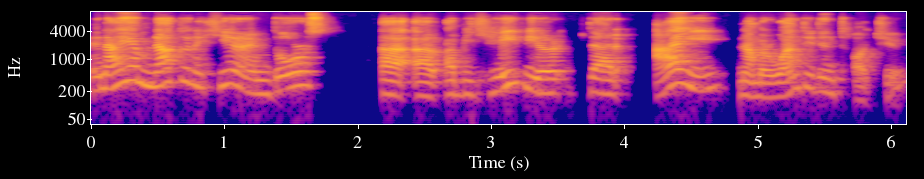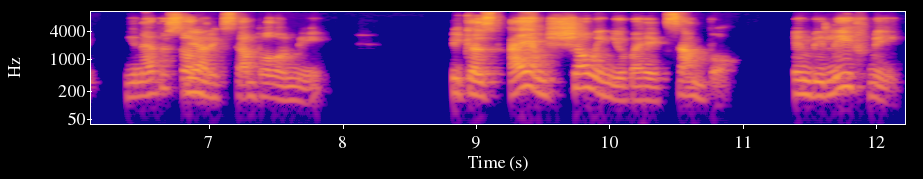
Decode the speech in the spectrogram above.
And i am not going to here endorse a, a, a, behavior that i number one didn't taught you. You never saw yeah. that example on me because i am showing you by example. And believe me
